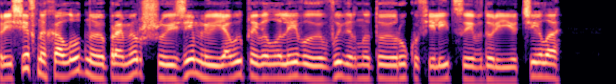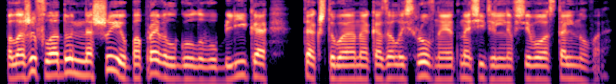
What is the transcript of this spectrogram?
Присев на холодную, промерзшую землю, я выправил левую вывернутую руку Фелиции вдоль ее тела, положив ладонь на шею, поправил голову Блика, так, чтобы она казалась ровной относительно всего остального.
